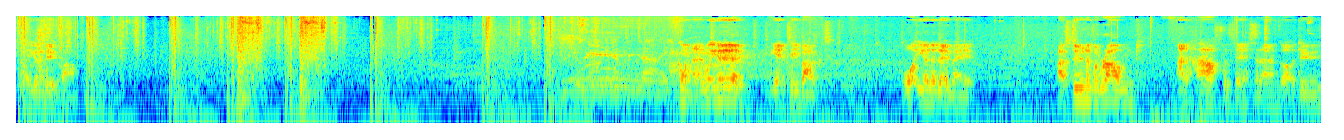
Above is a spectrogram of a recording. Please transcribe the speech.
What are you gonna do, pal? Come on then, what are you going to do? You're getting teabagged. What are you going to do, mate? I was doing another round and half with this, and then I've got to do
